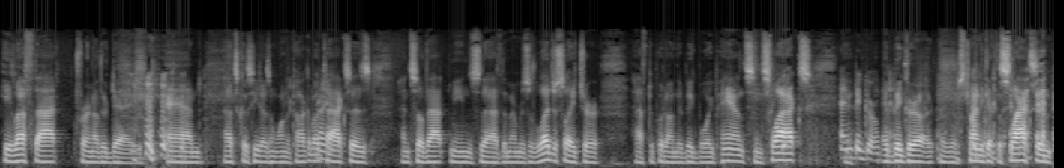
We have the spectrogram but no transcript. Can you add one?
He left that for another day, and that's because he doesn't want to talk about Right. taxes. And so that means that the members of the legislature have to put on their big boy pants and slacks. And big girl And pants. big girl, I was trying to get the slacks in.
